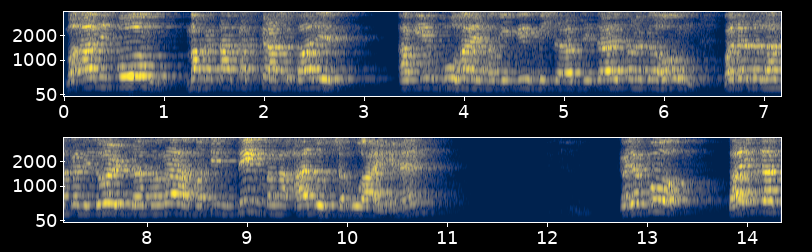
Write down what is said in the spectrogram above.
maari pong makatakas ka, subalit ang iyong buhay magiging miserable dahil talaga hong padadalhan ka ni Lord ng mga matinding mga alon sa buhay. Amen? Kaya po, tayong lahat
